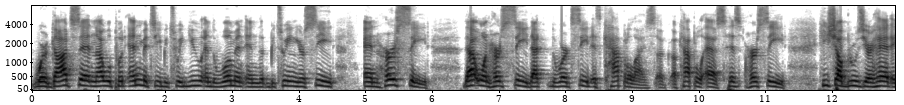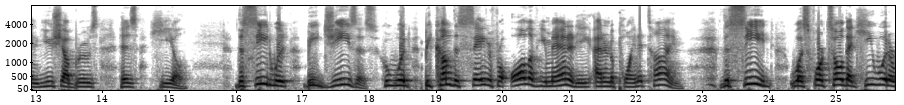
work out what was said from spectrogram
where God said, And I will put enmity between you and the woman, and the, between your seed and her seed. That one, her seed, that the word seed is capitalized, a, a capital S, his her seed. He shall bruise your head, and you shall bruise his heel. The seed would be Jesus, who would become the Savior for all of humanity at an appointed time. The seed was foretold that he would ar-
